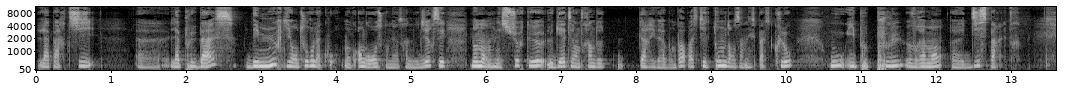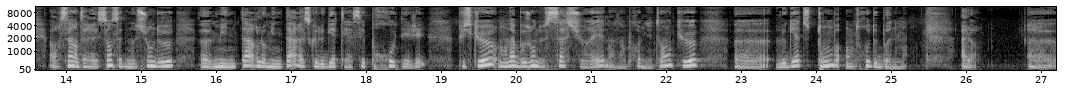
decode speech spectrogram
la partie la plus basse des murs qui entourent la cour. Donc en gros, ce qu'on est en train de nous dire, c'est non, non, on est sûr que le guet est en train d'arriver à bon port parce qu'il tombe dans un espace clos où il peut plus vraiment disparaître. Alors c'est intéressant cette notion de euh, mintar, lo mintar, est-ce que le guet est assez protégé? Puisque on a besoin de s'assurer dans un premier temps que euh, le guet tombe entre de bonnes mains. Alors, euh,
